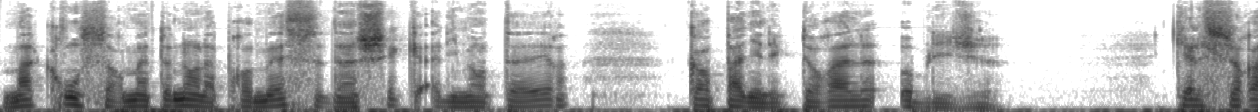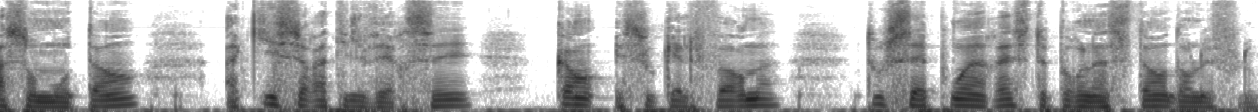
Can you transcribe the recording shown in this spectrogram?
Macron sort maintenant la promesse d'un chèque alimentaire, campagne électorale oblige. Quel sera son montant? À qui sera-t-il versé? Quand et sous quelle forme? Tous ces points restent pour l'instant dans le flou.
